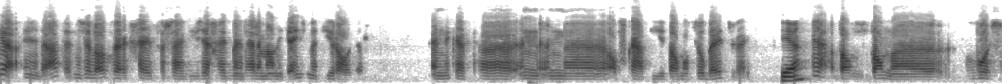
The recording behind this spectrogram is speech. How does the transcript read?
Ja, inderdaad. En er zullen ook werkgevers zijn die zeggen: Ik ben het helemaal niet eens met die roder. En ik heb uh, een, een uh, advocaat die het allemaal veel beter weet. Ja? Ja, dan, dan uh, wordt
